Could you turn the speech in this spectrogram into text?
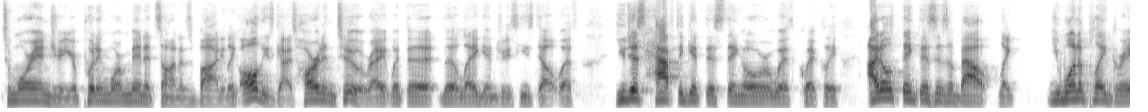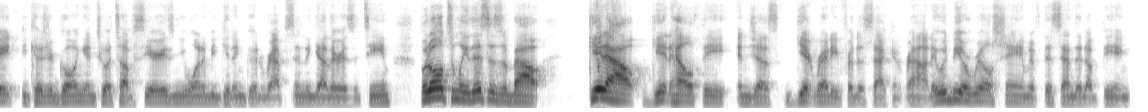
to more injury, you're putting more minutes on his body, like all these guys, Harden too, right, with the the leg injuries he's dealt with. You just have to get this thing over with quickly. I don't think this is about like you want to play great because you're going into a tough series and you want to be getting good reps in together as a team. But ultimately, this is about get out, get healthy, and just get ready for the second round. It would be a real shame if this ended up being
